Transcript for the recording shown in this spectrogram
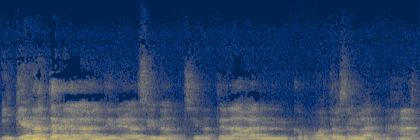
¿Y qué no te regalaban el dinero, sino, sino te daban como... ¿Otro celular? Ajá.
